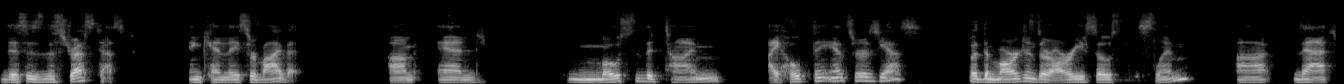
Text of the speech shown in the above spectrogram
this is the stress test, and can they survive it? Um, and most of the time, I hope the answer is yes, but the margins are already so slim uh, that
